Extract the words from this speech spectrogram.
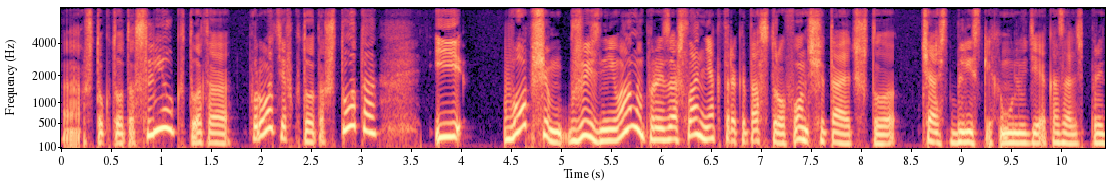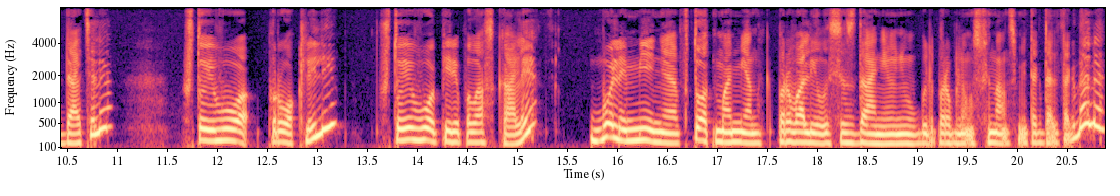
э, что кто-то слил, кто-то против, кто-то что-то. И, в общем, в жизни Ивана произошла некоторая катастрофа. Он считает, что часть близких ему людей оказались предатели, что его прокляли, что его переполоскали. Более-менее в тот момент провалилось издание, у него были проблемы с финансами и так далее, и так далее.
